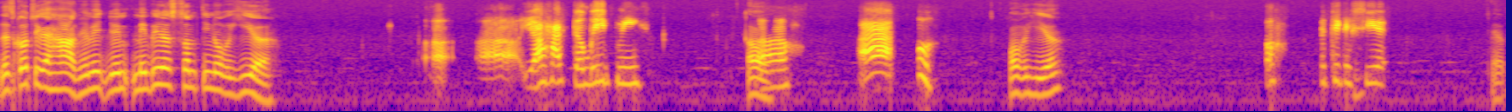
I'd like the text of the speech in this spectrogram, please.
Let's go to your house. Maybe maybe there's something over here. Uh, y'all have to lead me. Oh, Uh, ah, oh, over here. Oh, I think I see it. Yep.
